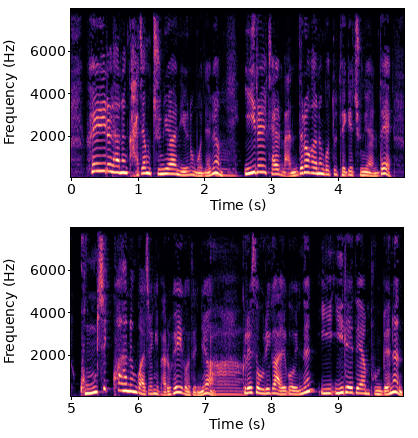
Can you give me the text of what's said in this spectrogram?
회의를 하는 가장 중요한 이유는 뭐냐면 일을 잘 만들어가는 것도 되게 중요한데 공식화하는 과정이 바로 회의거든요. 아. 그래서 우리가 알고 있는 이 일에 대한 분배는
